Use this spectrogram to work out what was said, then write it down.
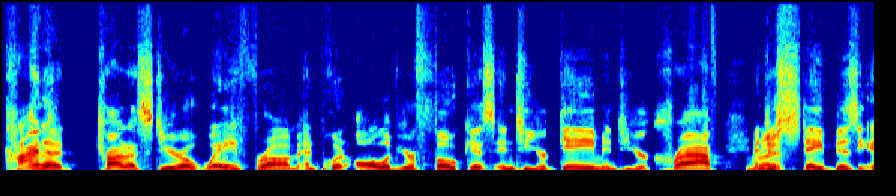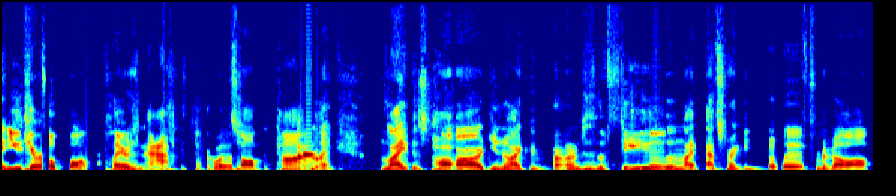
kind of try to steer away from and put all of your focus into your game, into your craft, and right. just stay busy. And you hear football players and athletes talk about this all the time. Like, life is hard. You know, I can run onto the field, and like that's where I can get away from it all.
